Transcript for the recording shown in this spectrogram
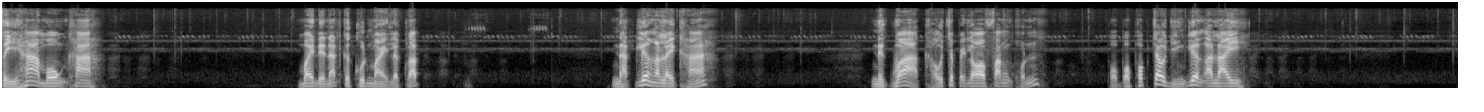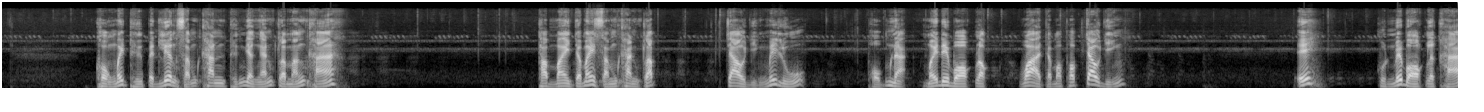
สี่ห้าโมงค่ะ ไม่ได้นัดกับคุณใหม่หรอครับ นัดเรื่องอะไรคะนึกว่าเขาจะไปรอฟังผลผมว่าพบเจ้าหญิงเรื่องอะไร คงไม่ถือเป็นเรื่องสำคัญถึงอย่างนั้นกระมังคะทำไมจะไม่สำคัญครับ เจ้าหญิงไม่รู้ ผมน่ะ ไม่ได้บอกหรอกว่าจะมาพบเจ้าหญิง เอ๊ะ คุณไม่บอกเหรอคะ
